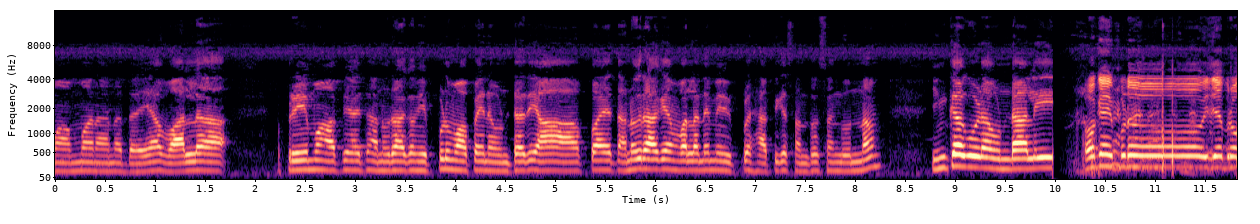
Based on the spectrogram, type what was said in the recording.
మా అమ్మ నాన్న దయ వాళ్ళ ప్రేమ ఆప్యాయత అనురాగం ఎప్పుడు మా పైన ఉంటుంది. ఆ ఆప్యాయత అనురాగం వల్లనే మేము ఇప్పుడు హ్యాపీగా సంతోషంగా ఉన్నాం. ఇంకా కూడా ఉండాలి. ఓకే ఇప్పుడు విజయ్ బ్రో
